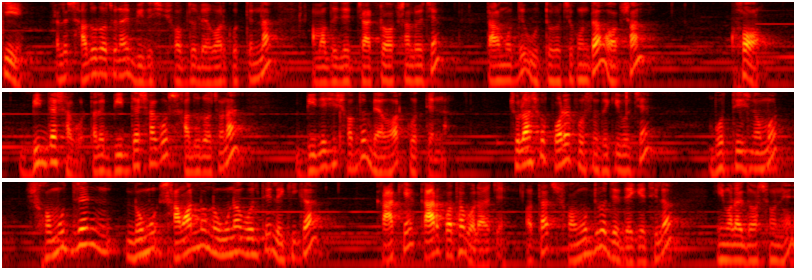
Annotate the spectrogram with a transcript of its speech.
কে? তাহলে সাধু রচনায় বিদেশি শব্দ ব্যবহার করতেন না, আমাদের যে চারটে অপশান রয়েছে, তার মধ্যে উত্তর হচ্ছে কোনটা? অপশান খ, বিদ্যাসাগর। তাহলে বিদ্যাসাগর সাধু রচনা বিদেশি শব্দ ব্যবহার করতেন না। চলে আসব পরের প্রশ্নতে কী বলছে? বত্রিশ নম্বর সমুদ্রের নমু, সামান্য নমুনা বলতে লেখিকা কাকে, কার কথা বলা আছে অর্থাৎ সমুদ্র যে দেখেছিল হিমালয় দর্শনে,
